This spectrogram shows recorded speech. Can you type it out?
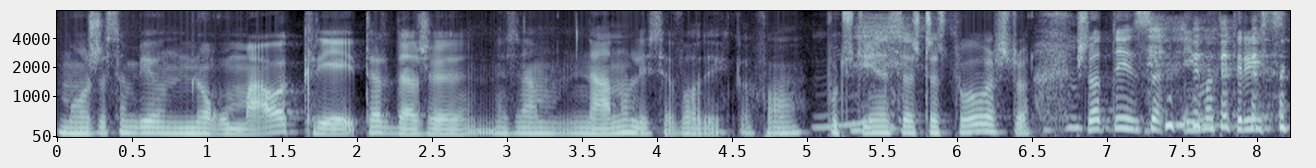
Може да съм бил много малък креатор, даже не знам, нано ли се води, какво? Почти не съществуващо. Защото имах 30,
